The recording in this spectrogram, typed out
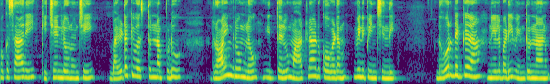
ఒకసారి కిచెన్లో నుంచి బయటకి వస్తున్నప్పుడు డ్రాయింగ్ రూమ్లో ఇద్దరు మాట్లాడుకోవడం వినిపించింది. డోర్ దగ్గర నిలబడి వింటున్నాను.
